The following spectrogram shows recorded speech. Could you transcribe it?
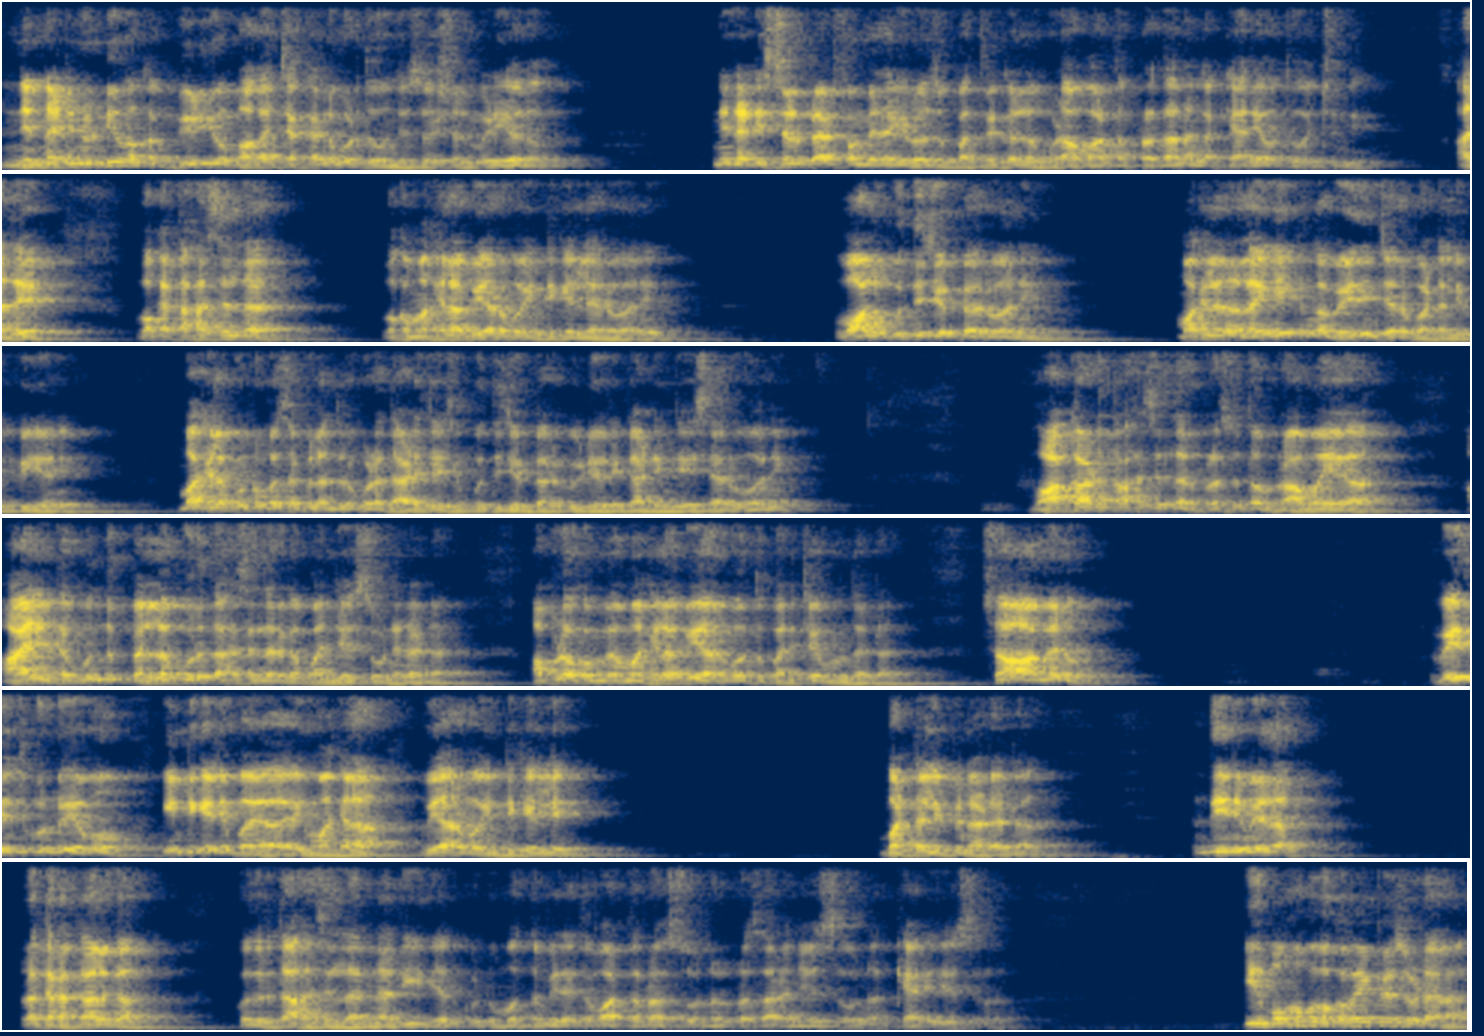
నిన్నటి నుండి ఒక వీడియో బాగా చక్కర్లు కొడుతూ ఉంది సోషల్ మీడియాలో. నిన్న డిజిటల్ ప్లాట్ఫామ్ మీద ఈరోజు పత్రికల్లో కూడా ఆ వార్త ప్రధానంగా క్యారీ అవుతూ వచ్చింది. అదే ఒక తహసీల్దార్ ఒక మహిళ వీఆర్ఓ ఇంటికి వెళ్ళారు అని వాళ్ళు బుద్ధి చెప్పారు అని మహిళను లైంగికంగా వేధించారు బట్టలిప్పి అని మహిళ కుటుంబ సభ్యులందరూ కూడా దాడి చేసి బుద్ధి చెప్పారు వీడియో రికార్డింగ్ చేశారు అని. వాకాడు తహసీల్దార్ ప్రస్తుతం రామయ్య ఆయన ఇంతకుముందు పెళ్ళపూరు తహసీల్దార్గా పనిచేస్తూ ఉండేనట. అప్పుడు ఒక మహిళ మహిళా విఆర్ఓతో పరిచయం ఉందట. సో ఆమెను వేధించుకుంటూ ఏమో ఇంటికి వెళ్ళి ఈ మహిళ విఆర్ఓ ఇంటికి వెళ్ళి బట్టలు ఇప్పినాడట. దీని మీద రకరకాలుగా కొందరు తహసీల్దార్ నాది ఇది అనుకుంటూ మొత్తం మీద అయితే వార్తలు రాస్తూ ఉన్నారు ప్రసారం చేస్తూ ఉన్నారు క్యారీ చేస్తున్నారు. ఇది బొమ్మకు ఒకవైపే చూడాలా?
